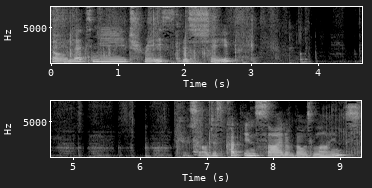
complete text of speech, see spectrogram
So let me trace this shape. Okay, so I'll just cut inside of those lines.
